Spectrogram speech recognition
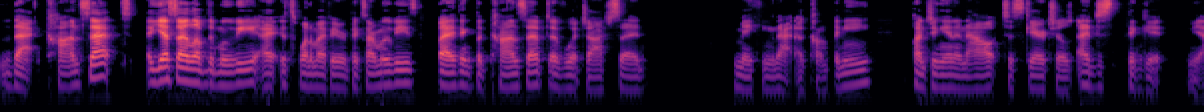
that concept. Yes, I love the movie. I, it's one of my favorite Pixar movies. But I think the concept of what Josh said, making that a company, punching in and out to scare children, I just think it, yeah,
